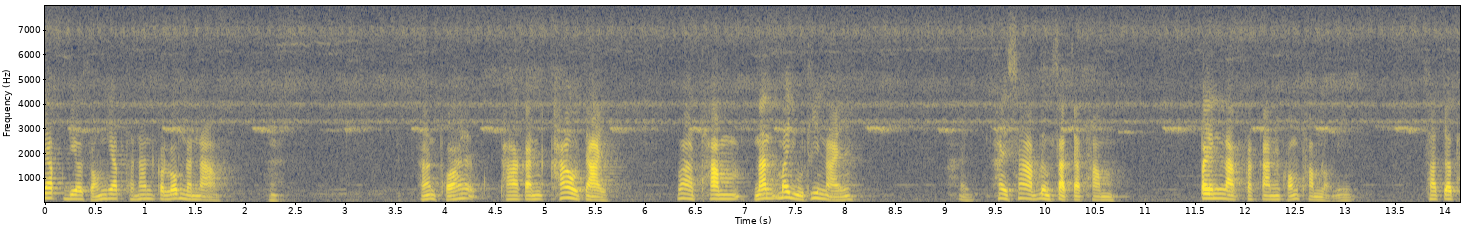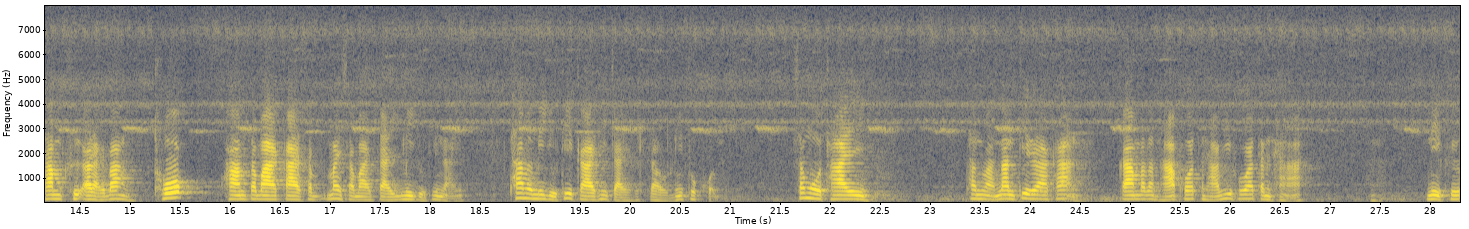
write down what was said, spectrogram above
ยับเดียวสองยับเท่านั้นก็ล้มนานๆฉะนั้นขอให้พากันเข้าใจ ว่าธรรมนั้นไม่อยู่ที่ไหน ให้ทราบเรื่องสัจธรรม เป็นหลักประกันของธรรมเหล่านี้ สัจธรรมคืออะไรบ้างทุกความสบายกายไม่สบายใจมีอยู่ที่ไหน ถ้ามันมีอยู่ที่กายที่ใจเรานี้ทุกคน สมุทัยท่านว่านั่นที่ราคะ การมาตัญหาเพราะตัญหาวิภวะตัญหา นี่คือ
